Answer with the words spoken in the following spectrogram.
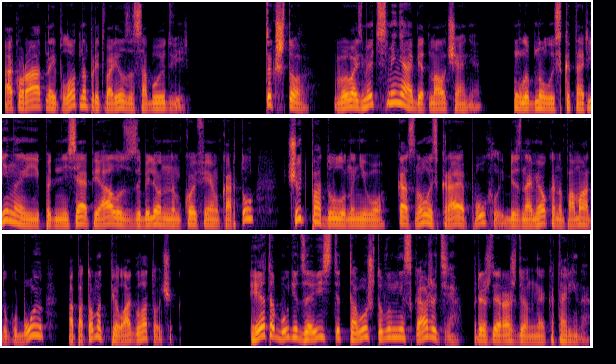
Аккуратно и плотно притворил за собою дверь. «Так что, вы возьмете с меня обед молчания?» Улыбнулась Катарина и, поднеся пиалу с забеленным кофеем к рту, чуть подула на него, коснулась края пухлой, без намека на помаду губою, а потом отпила глоточек. «И это будет зависеть от того, что вы мне скажете, преждерожденная Катарина»,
